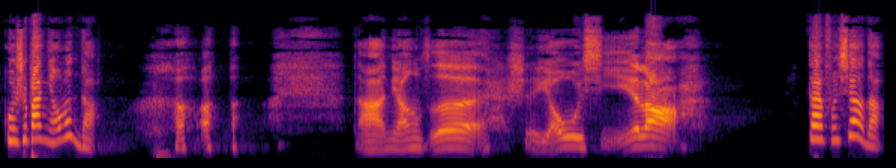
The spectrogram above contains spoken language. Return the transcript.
顾十八娘问道。哈哈，大娘子是有喜了。大夫笑道：“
